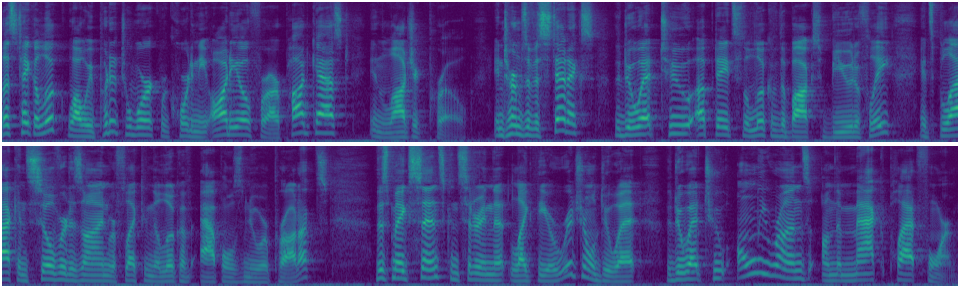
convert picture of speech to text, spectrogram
Let's take a look while we put it to work recording the audio for our podcast in Logic Pro. In terms of aesthetics, the Duet 2 updates the look of the box beautifully. Its black and silver design reflecting the look of Apple's newer products. This makes sense considering that, like the original Duet, the Duet 2 only runs on the Mac platform.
